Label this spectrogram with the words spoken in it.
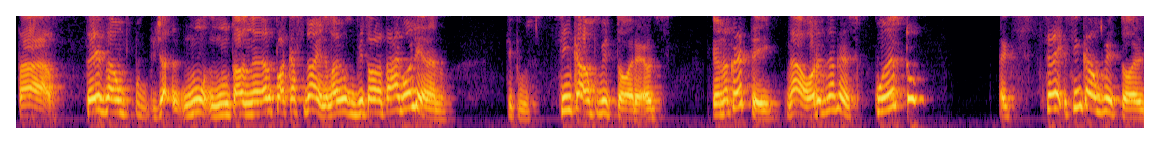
tá 6x1, já, não, não, tá, não era o placar final ainda, mas o Vitória tava goleando. Tipo, 5x1 pro Vitória. Eu disse, eu não acreditei. Na hora eu não acreditei. Quanto? 5x1 pro Vitória.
